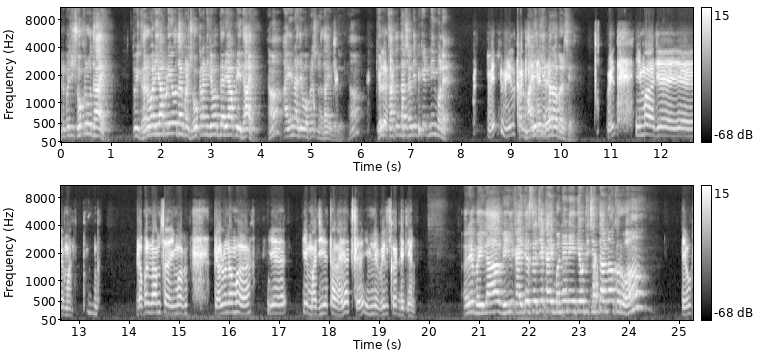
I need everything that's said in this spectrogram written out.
અને પછી છોકરું થાય તો એ ઘરવાળી આપણી એવું થાય પણ છોકરાની જવાબદારી આપણી થાય. હા આ એના જેવો પ્રશ્ન થાય બધો. હા. ખેડૂત ખાતેદાર સર્ટિફિકેટ નહીં મળે? વિલ માલિકી બરાબર છે. વિલ એમાં જે ડબલ નામ છે એમાં પહેલું નામ એ એ માજી હતા રહ્યા છે એમને વિલ કરી દીધેલ. અરે ભઈલા વિલ કાયદેસર છે કાંઈ બને નહીં ત્યાં સુધી ચિંતા ન કરો હા? એવું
